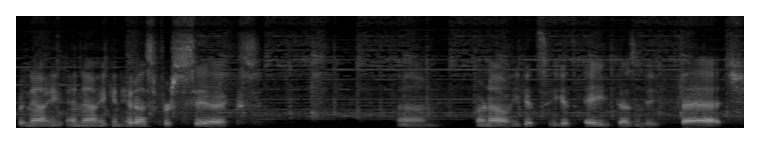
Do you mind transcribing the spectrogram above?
But now he and now he can hit us for six. Um, or no, he gets he gets eight, doesn't he? Fetch.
